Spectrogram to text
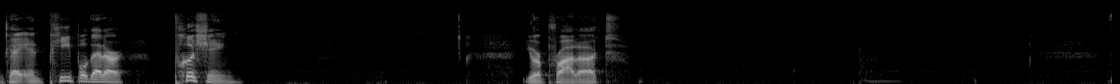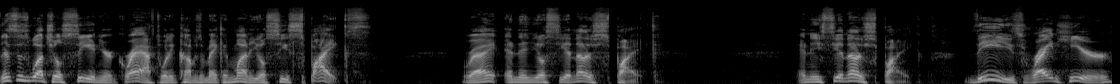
okay, and people that are pushing your product, This is what you'll see in your graph when it comes to making money. You'll see spikes, right? And then you'll see another spike. And you see another spike. These right here,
